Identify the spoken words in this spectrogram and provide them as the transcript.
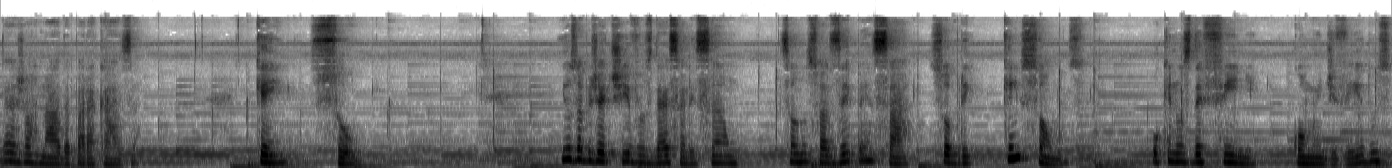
da jornada para casa. Quem sou? E os objetivos dessa lição são nos fazer pensar sobre quem somos, o que nos define como indivíduos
